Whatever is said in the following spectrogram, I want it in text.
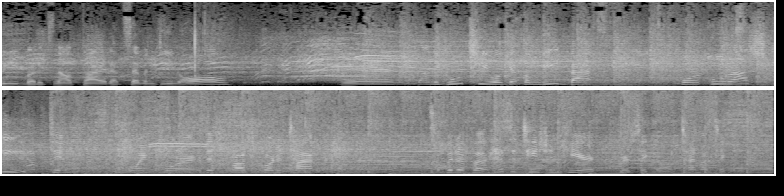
lead, but it's now tied at 17 all. And Taniguchi will get the lead back for Kurashiki. Captain going for this cross-court attack. A bit of a hesitation here for Cignal, timeout Cignal.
